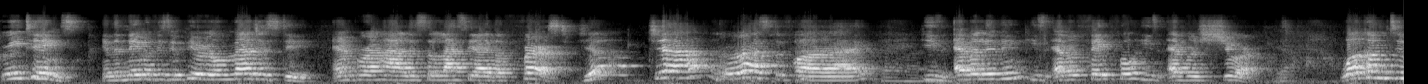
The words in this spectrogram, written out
Greetings in the name of His Imperial Majesty, Emperor Haile Selassie I First. Yeah. Jah Rastafari. He's ever living, he's ever faithful, he's ever sure. Yeah. Welcome to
